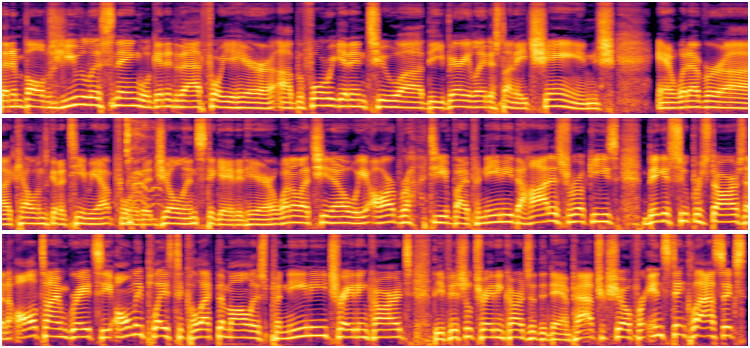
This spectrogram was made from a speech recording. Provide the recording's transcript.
that involves you listening. We'll get into that for you here. Uh, before we get into uh, the very latest on a change and whatever uh, Kelvin's going to tee me up for that Joel instigated here, I want to let you know we are brought to you by Panini, the hottest rookies, biggest superstars, and all time greats. The only place to collect them all is Panini Trading Cards, the official trading cards of the Dan Patrick Show for instant classics,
